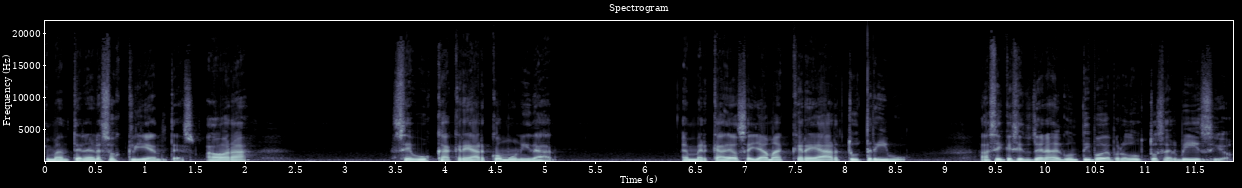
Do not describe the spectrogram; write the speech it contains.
y mantener esos clientes. Ahora se busca crear comunidad. En mercadeo se llama crear tu tribu. Así que si tú tienes algún tipo de producto, servicio,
